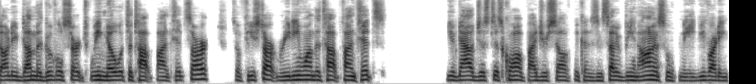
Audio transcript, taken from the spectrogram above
already done the Google search. We know what the top five hits are. So if you start reading one of the top five hits, you've now just disqualified yourself because instead of being honest with me, you've already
